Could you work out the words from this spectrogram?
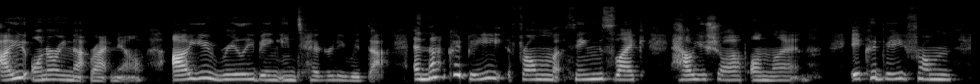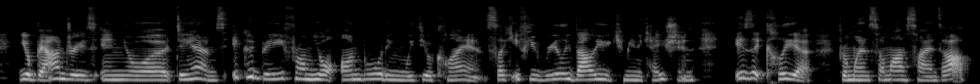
are you honoring that right now? Are you really being integrity with that? And that could be from things like how you show up online. It could be from your boundaries in your DMs. It could be from your onboarding with your clients. Like, if you really value communication, is it clear from when someone signs up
